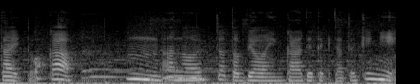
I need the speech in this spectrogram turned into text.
たいとかうん、あのちょっと病院から出てきた時に、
